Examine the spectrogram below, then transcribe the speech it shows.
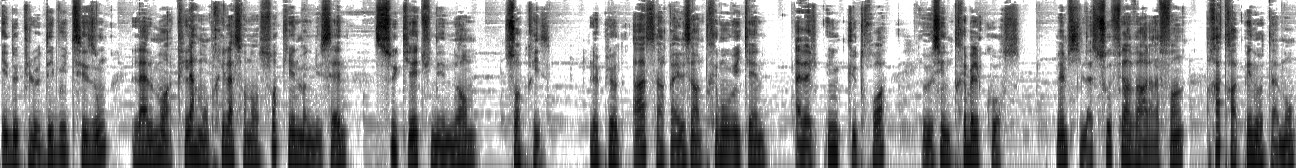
et depuis le début de saison, l'Allemand a clairement pris l'ascendant sur Kevin Magnussen, ce qui est une énorme surprise. Le pilote As a réalisé un très bon week-end, avec une Q3 et aussi une très belle course, même s'il a souffert vers la fin, rattrapé notamment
